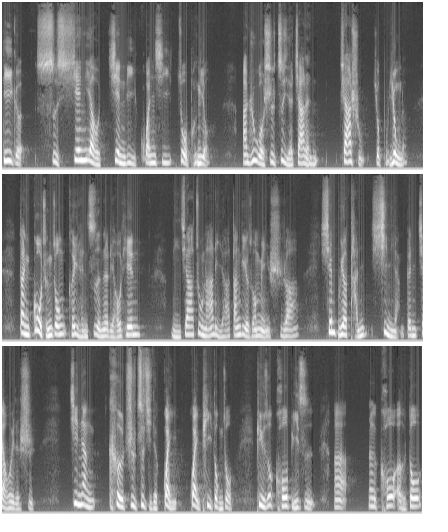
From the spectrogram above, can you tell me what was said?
第一个。是先要建立关系，做朋友啊。如果是自己的家人、家属就不用了，但过程中可以很自然的聊天。你家住哪里啊？当地有什么美食啊？先不要谈信仰跟教会的事，尽量克制自己的怪怪癖动作，譬如说抠鼻子啊，那个抠耳朵、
